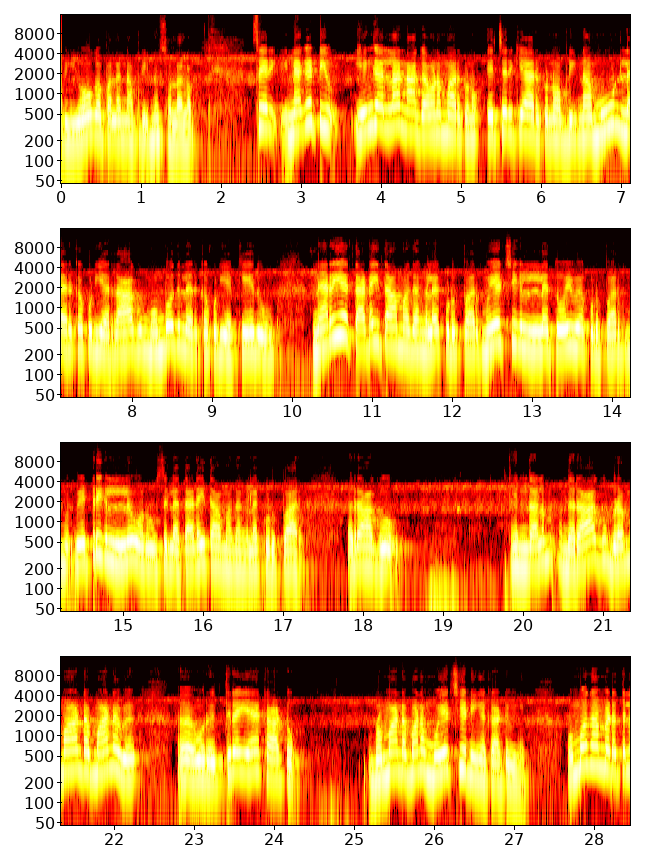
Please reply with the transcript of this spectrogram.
ஒரு யோக பலன் அப்படின்னு சொல்லலாம். சரி நெகட்டிவ் எங்கெல்லாம் நான் கவனமாக இருக்கணும் எச்சரிக்கையாக இருக்கணும் அப்படின்னா மூணில் இருக்கக்கூடிய ராகும் ஒம்போதில் இருக்கக்கூடிய கேதுவும் நிறைய தடை தாமதங்களை கொடுப்பார் முயற்சிகளில் தோய்வை கொடுப்பார் வெற்றிகளில் ஒரு சில தடை தாமதங்களை கொடுப்பார். ராகு. இருந்தாலும் அந்த ராகு பிரம்மாண்டமான ஒரு திரையை காட்டும். பிரம்மாண்டமான முயற்சியை நீங்கள் காட்டுவீங்க. ஒன்பதாம் இடத்துல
